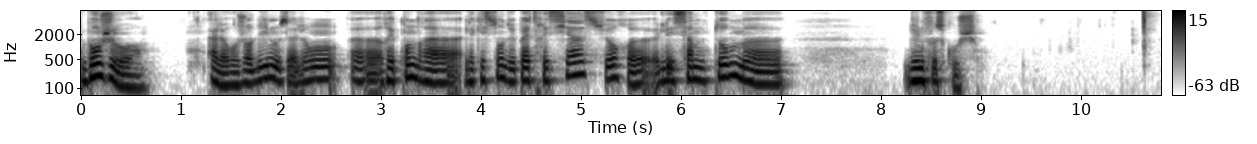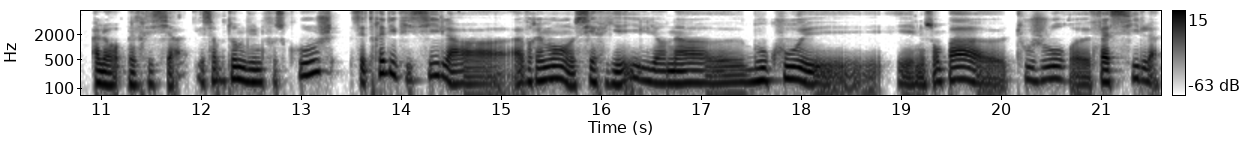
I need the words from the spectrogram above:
Bonjour. Alors aujourd'hui, nous allons euh, répondre à la question de Patricia sur euh, les symptômes euh, d'une fausse couche. Alors Patricia, les symptômes d'une fausse couche, c'est très difficile à, vraiment sérier. Il y en a beaucoup et, et, ne sont pas toujours faciles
